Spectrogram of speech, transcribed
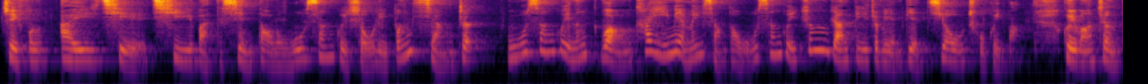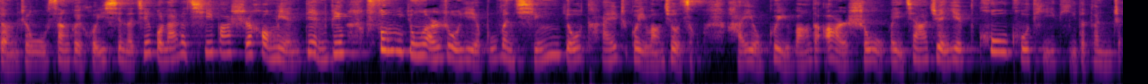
这封哀切凄婉的信到了吴三桂手里，甭想着。吴三桂能网开一面，没想到吴三桂仍然逼着缅甸交出桂王。桂王正等着吴三桂回信呢，结果来了七八十号缅甸兵，蜂拥而入，也不问情由，抬着桂王就走。还有桂王的二十五位家眷也哭哭啼啼的跟着。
